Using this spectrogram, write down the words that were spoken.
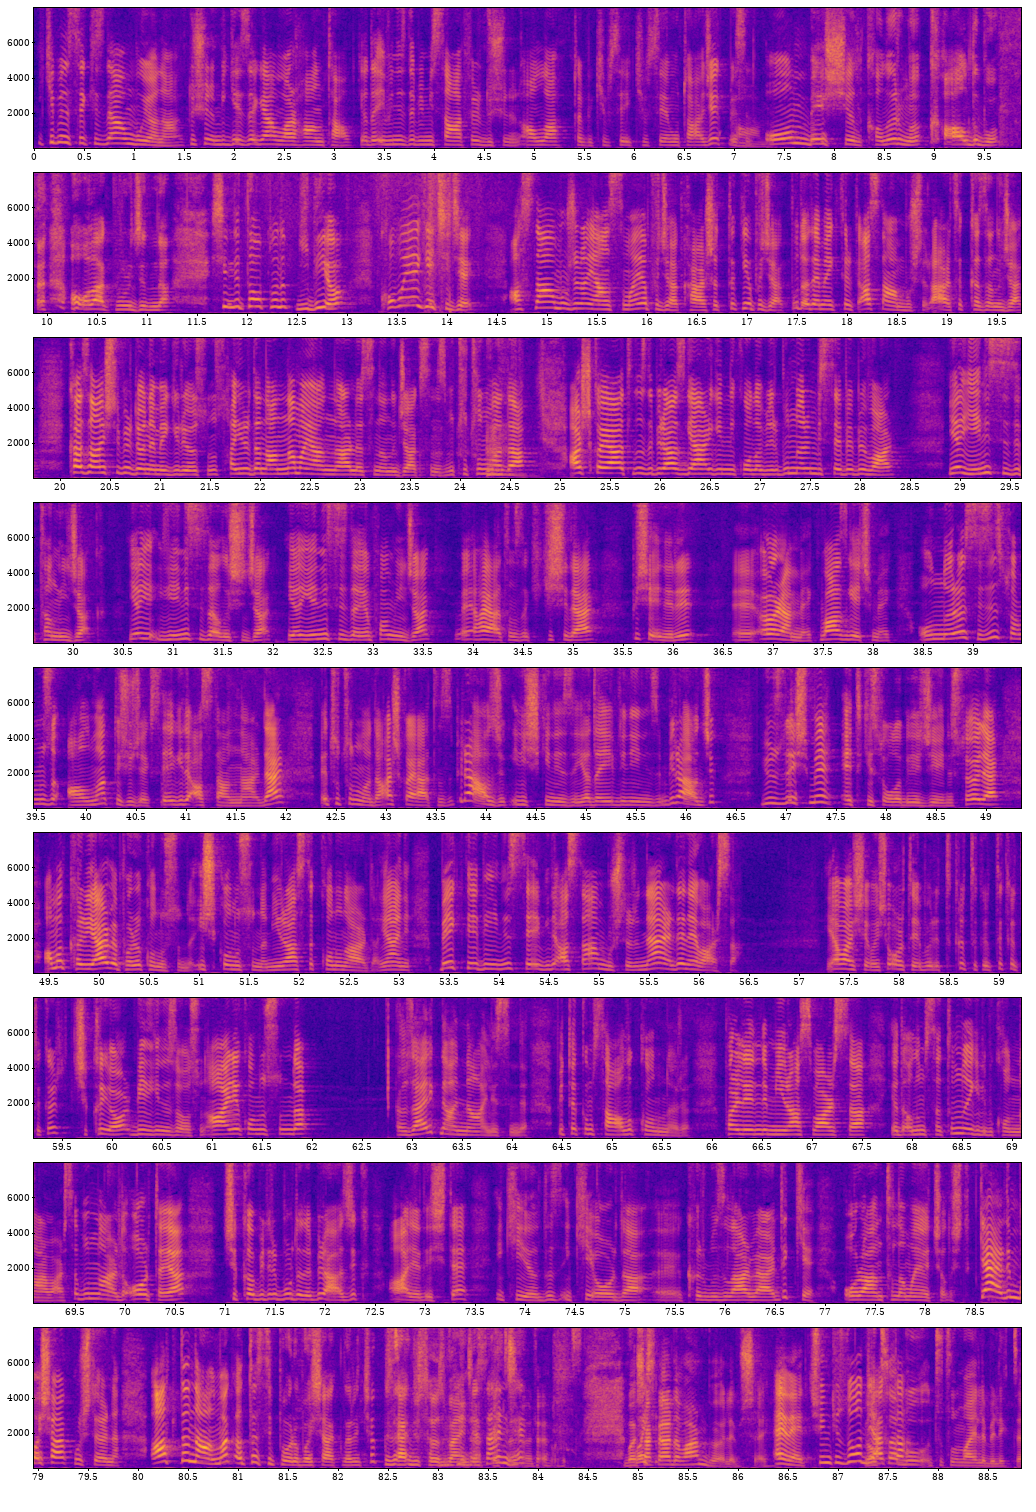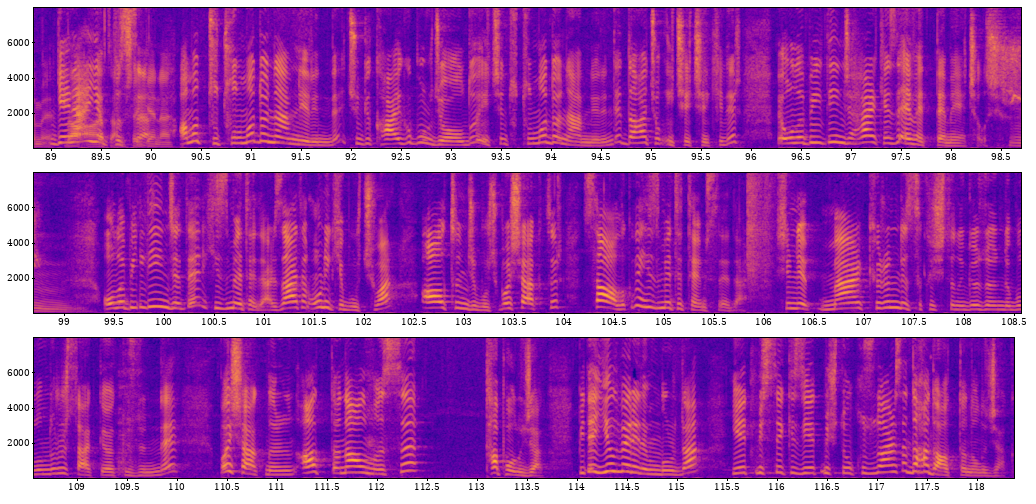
2008'den bu yana düşünün bir gezegen var hantal ya da evinizde bir misafir düşünün. Allah tabii kimseyi kimseye muhtaç etmesin. Amin. 15 yıl kalır mı? Kaldı bu. Oğlak burcunda. Şimdi toplanıp gidiyor. Kovaya geçecek. Aslan burcuna yansıma yapacak, karşıtlık yapacak. Bu da demektir ki aslan burçları artık kazanacak. Kazançlı bir döneme giriyorsunuz. Hayırdan anlamayanlarla sınanacaksınız bu tutulmada. Aşk hayatınızda biraz gerginlik olabilir. Bunların bir sebebi var. Ya yeni sizi tanıyacak, ya yeni size alışacak, ya yeni sizde yapamayacak ve hayatınızdaki kişiler bir şeyleri e, öğrenmek, vazgeçmek, onlara sizin sorununuzu almak düşecek sevgili aslanlar der ve tutulmada aşk hayatınızı birazcık ilişkinizi ya da evliliğinizin birazcık yüzleşme etkisi olabileceğini söyler. Ama kariyer ve para konusunda, iş konusunda, miraslık konularda yani beklediğiniz sevgili aslan burçları nerede ne varsa yavaş yavaş ortaya böyle tıkır tıkır tıkır tıkır çıkıyor. Bilginiz olsun. Aile konusunda Özellikle anne ailesinde bir takım sağlık konuları, paralelinde miras varsa ya da alım satımla ilgili bir konular varsa bunlar da ortaya çıkabilir. Burada da birazcık ailede işte iki yıldız, iki orada e, kırmızılar verdik ki orantılamaya çalıştık. Geldim Başak Burçlarına. Alttan almak atasporu Başakların. Çok güzel bir söz bence sence? öyle, evet. Başaklarda var mı böyle bir şey? Evet çünkü Zodyak'ta... Yoksa bu tutulmayla birlikte mi? Genel yapısı. Şey, genel. Ama tutulma dönemlerinde çünkü kaygı burcu olduğu için tutulma dönemlerinde daha çok içe çekilir ve olabildiğince herkese evet demeye çalışır. Hmm. Olabildiğince de hizmet eder. Zaten 12 burç var. 6. burç Başak'tır. Sağlık ve hizmeti temsil eder. Şimdi Merkür'ün de sıkıştığını göz önünde bulundurursak gökyüzünde Başakların alttan alması tap olacak. Bir de yıl verelim burada. 78-79'larsa daha da alttan olacak.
